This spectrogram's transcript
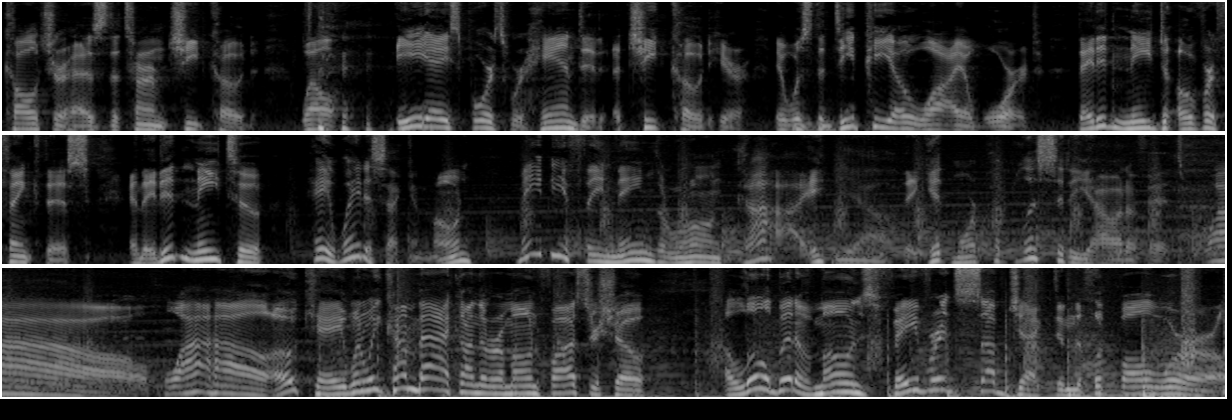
culture has the term cheat code. Well, EA Sports were handed a cheat code here. It was the mm-hmm. DPOY award. They didn't need to overthink this, and they didn't need to, hey, wait a second, Mon. Maybe if they name the wrong guy, Yeah. they get more publicity out of it. Wow. Wow. Okay. When we come back on the Ramon Foster Show, a little bit of Mon's favorite subject in the football world.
